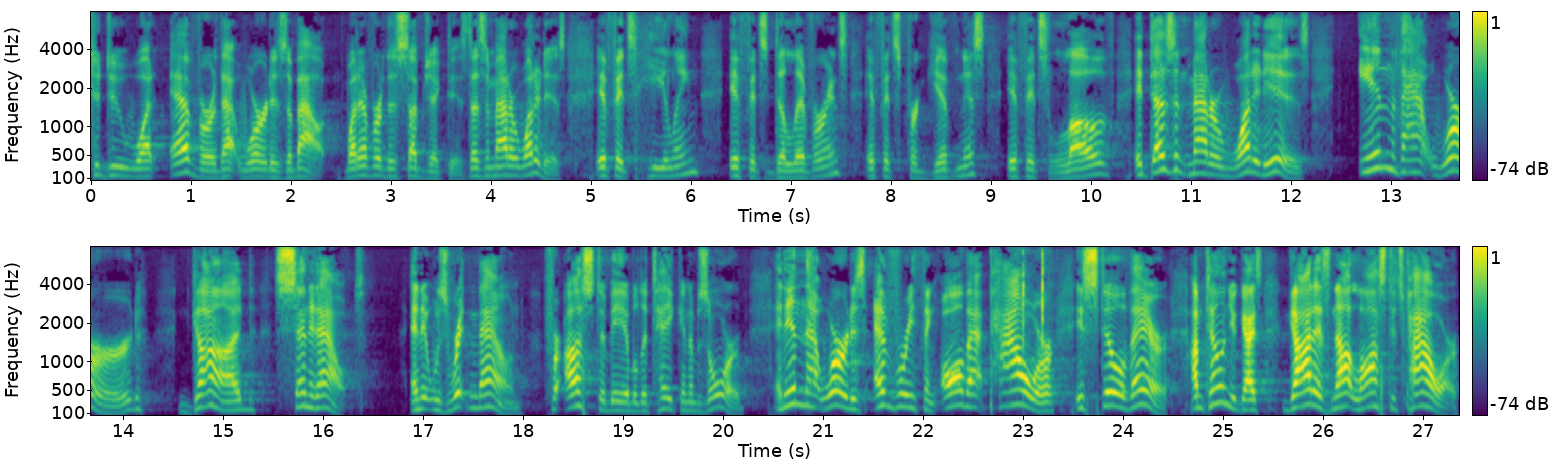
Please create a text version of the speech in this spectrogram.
to do whatever that word is about whatever the subject is. Doesn't matter what it is. If it's healing, if it's deliverance, if it's forgiveness, if it's love, it doesn't matter what it is. In that word, God sent it out, and it was written down for us to be able to take and absorb. And in that word is everything. All that power is still there. I'm telling you guys, God has not lost its power.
